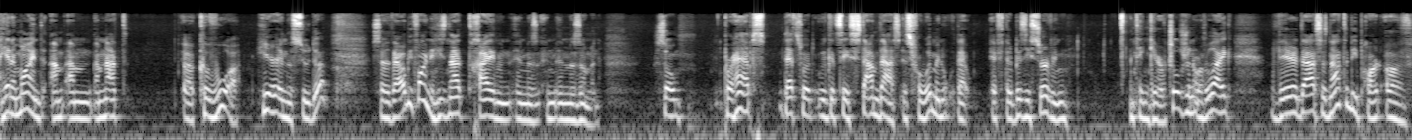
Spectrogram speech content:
he had in mind, I'm, I'm, I'm not uh, kavua here in the Suda. So that would be fine. He's not chayiv in, in, in, in. So perhaps that's what we could say stam das is for women that if they're busy serving and taking care of children or the like, their das is not to be part of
